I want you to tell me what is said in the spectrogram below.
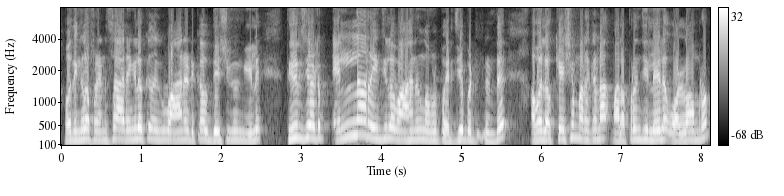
അപ്പോൾ നിങ്ങളെ ഫ്രണ്ട്സ് ആരെങ്കിലും ഒക്കെ നിങ്ങൾക്ക് വാഹനം എടുക്കാൻ ഉദ്ദേശിക്കുമെങ്കിൽ തീർച്ചയായിട്ടും എല്ലാ റേഞ്ചിലെ വാഹനവും നമ്മൾ പരിചയപ്പെട്ടിട്ടുണ്ട്. അപ്പോൾ ലൊക്കേഷൻ മറക്കേണ്ട. മലപ്പുറം ജില്ലയിലെ വള്ളോമ്പ്രം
